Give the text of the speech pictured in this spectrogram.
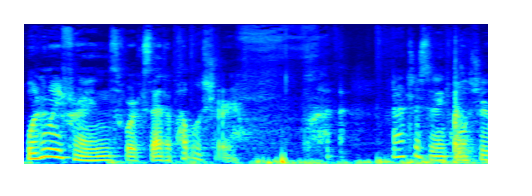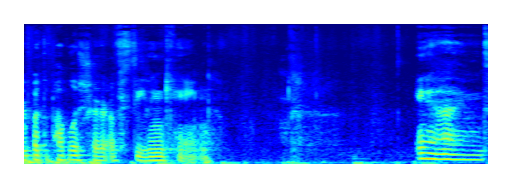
One of my friends works at a publisher. Not just any publisher, but the publisher of Stephen King. And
